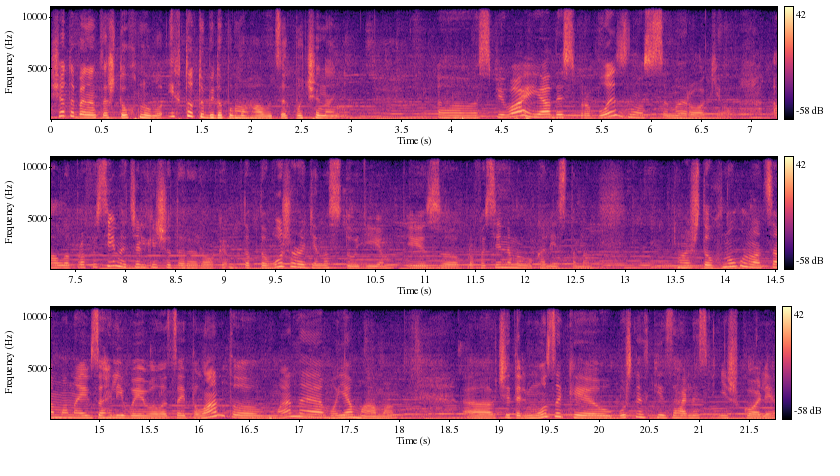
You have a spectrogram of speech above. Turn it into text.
що тебе на це штовхнуло і хто тобі допомагав у цих починаннях? Е, Співаю я десь приблизно з 7 років, але професійно тільки 4 роки. Тобто в Ужгороді на студії із професійними вокалістами. Е, Штовхнуло на це мене і взагалі виявила цей талант. У мене моя мама, е, вчитель музики у Бушнинській загальноосвітній школі.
